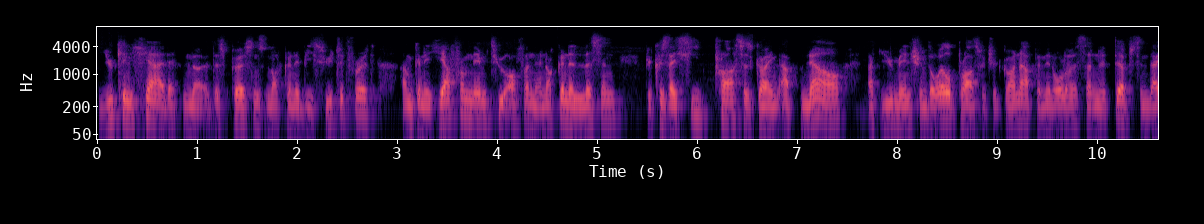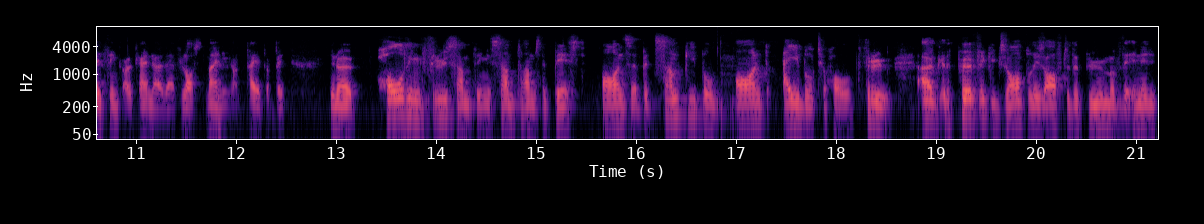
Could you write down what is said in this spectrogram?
You can hear that no, this person's not going to be suited for it. I'm going to hear from them too often. They're not going to listen because they see prices going up now. Like you mentioned, the oil price, which had gone up, and then all of a sudden it dips, and they think, okay, no, they've lost money on paper. But you know, holding through something is sometimes the best answer, but some people aren't able to hold through. Uh, the perfect example is after the boom of the energy,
